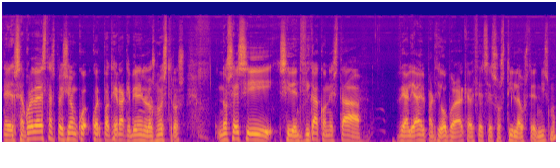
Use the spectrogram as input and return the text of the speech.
eh, ¿Se acuerda de esta expresión cuerpo a tierra que vienen los nuestros? No sé si se identifica con esta realidad del Partido Popular que a veces es hostil a usted mismo.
